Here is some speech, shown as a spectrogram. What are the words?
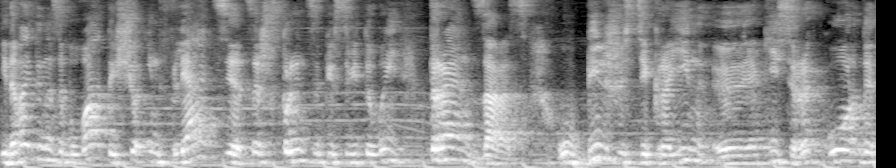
І давайте не забувати, що інфляція це ж в принципі світовий тренд зараз. У більшості країн е, якісь рекорди.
